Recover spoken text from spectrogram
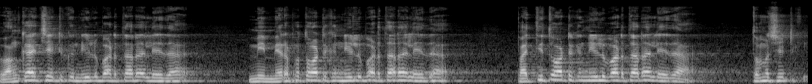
వంకాయ చెట్టుకు నీళ్ళు పడతారా లేదా? మీ మిరప తోటకు నీళ్ళు పడతారా లేదా? పత్తి తోటకు నీళ్ళు పడతారా లేదా? తుమ్మ చెట్టుకి.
